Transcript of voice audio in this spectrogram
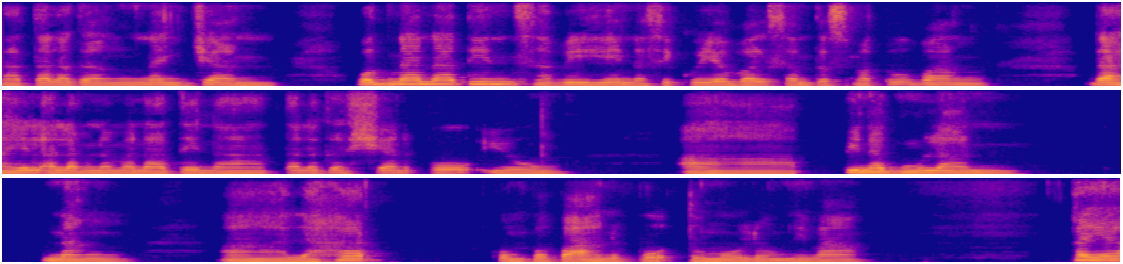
Na talagang nandyan. Huwag na natin sabihin na si Kuya Val Santos Matubang dahil alam naman natin na talaga siya po yung ah, pinagmulan ng ah, lahat kung papaano po tumulong, di ba? Kaya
